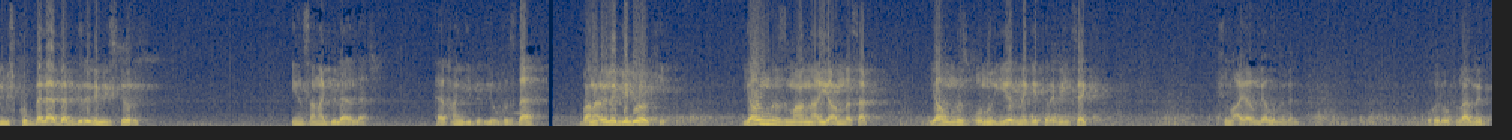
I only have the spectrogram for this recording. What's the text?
Bilmiş kubbelerden birini mi istiyoruz? İnsana gülerler. Herhangi bir yıldızda. Bana öyle geliyor ki, yalnız manayı anlasak, yalnız onu yerine getirebilsek, şunu ayarlayalım efendim. Bu hırıltılar nedir?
